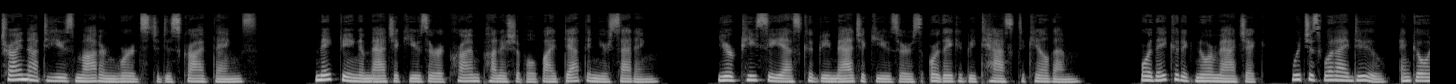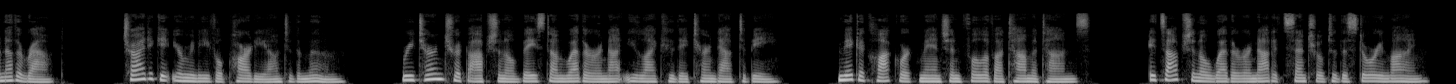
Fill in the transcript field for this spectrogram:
Try not to use modern words to describe things. Make being a magic user a crime punishable by death in your setting. Your PCS could be magic users, or they could be tasked to kill them. Or they could ignore magic, which is what I do, and go another route. Try to get your medieval party onto the moon. Return trip optional based on whether or not you like who they turned out to be. Make a clockwork mansion full of automatons. It's optional whether or not it's central to the storyline.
